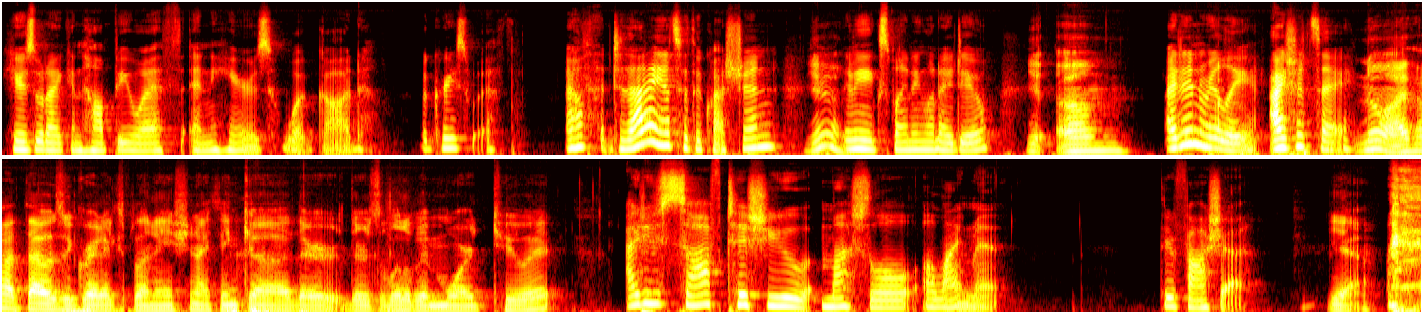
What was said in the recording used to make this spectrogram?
here's what I can help you with, and here's what God agrees with. I hope that, did that answer the question? Yeah. Me explaining what I do? Yeah. Um, I didn't really. I should say. No, I thought that was a great explanation. I think uh, there there's a little bit more to it. I do soft tissue muscle alignment through fascia. Yeah.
